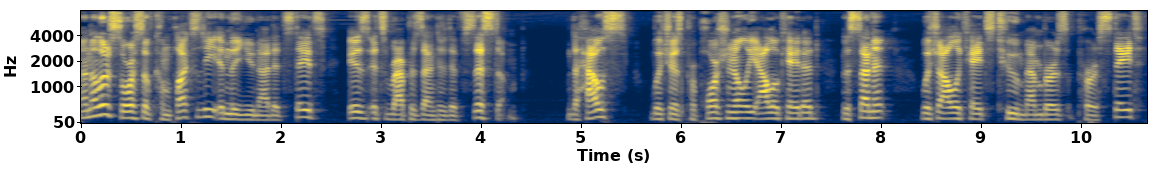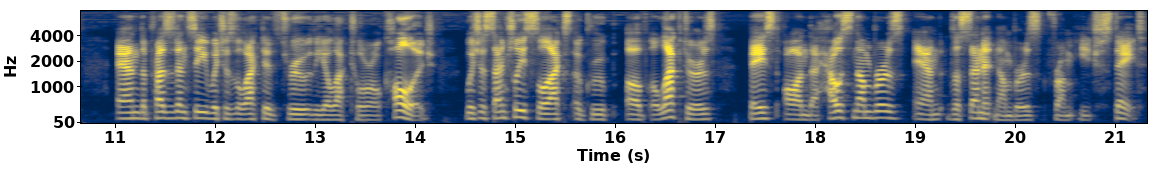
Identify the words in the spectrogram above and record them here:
Another source of complexity in the United States is its representative system. The House, which is proportionally allocated, the Senate, which allocates two members per state, and the presidency, which is elected through the Electoral College, which essentially selects a group of electors based on the House numbers and the Senate numbers from each state.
